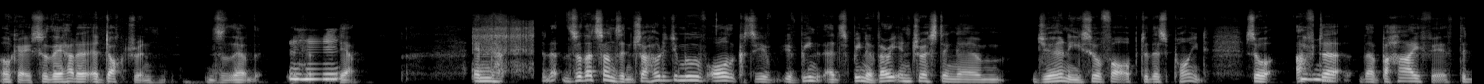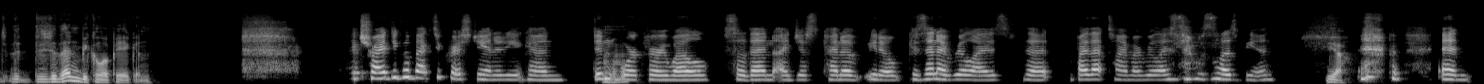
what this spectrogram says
Okay, so they had a, a doctrine. So they, mm-hmm. yeah. And so that sounds interesting. So how did you move all? Because you've you've been it's been a very interesting um, journey so far up to this point. So after mm-hmm. the Baha'i faith, did, did you then become a pagan? I tried to go back to Christianity again, didn't mm-hmm. work very well. So then I just kind of, you know, because then I realized that by that time I realized I was lesbian. Yeah. and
